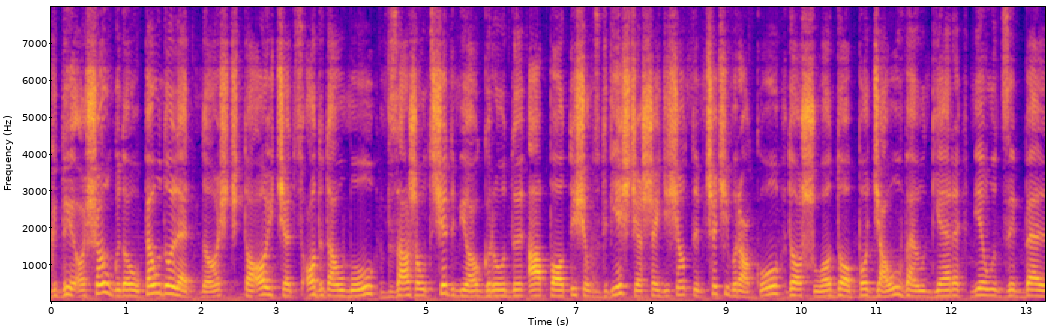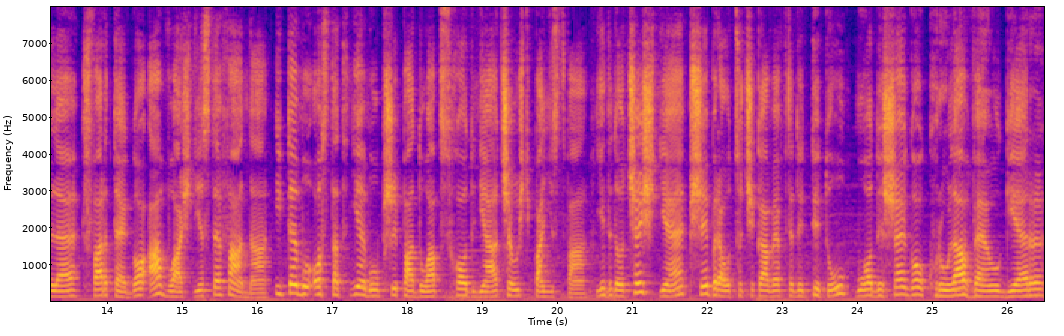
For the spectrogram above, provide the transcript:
Gdy osiągnął osiągnął pełnoletność, to ojciec oddał mu w zarząd siedmiogród, a po 1263 roku doszło do podziału Węgier między Belle IV a właśnie Stefana i temu ostatniemu przypadła wschodnia część państwa. Jednocześnie przybrał co ciekawe wtedy tytuł młodszego króla Węgier.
